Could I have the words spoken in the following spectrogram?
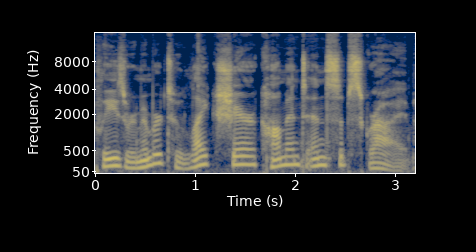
Please remember to like, share, comment, and subscribe.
